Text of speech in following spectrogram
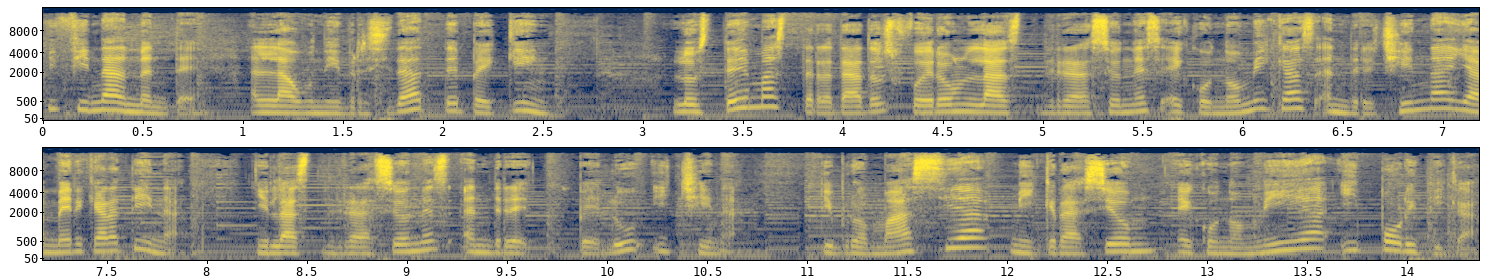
y finalmente en la Universidad de Pekín. Los temas tratados fueron las relaciones económicas entre China y América Latina y las relaciones entre Perú y China, diplomacia, migración, economía y política.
